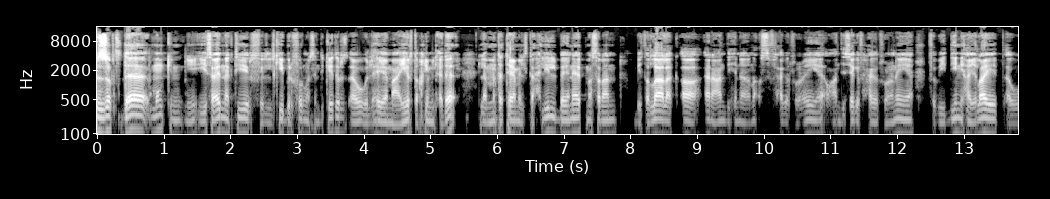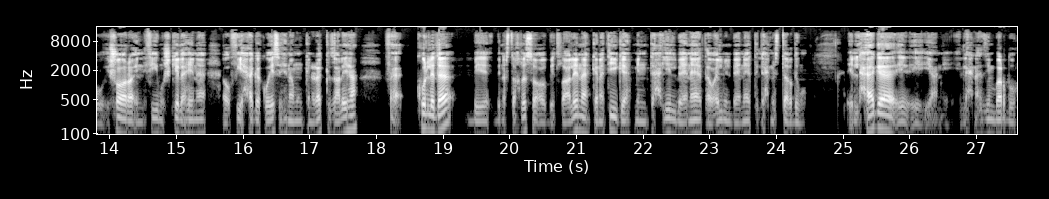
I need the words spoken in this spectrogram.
بالظبط. ده ممكن يساعدنا كتير في ال key performance indicators أو اللي هي معايير تقييم الأداء. لما أنت تعمل تحليل بيانات مثلا بيطلع لك آه أنا عندي هنا نقص في الحاجة الفلانية أو عندي زياده في الحاجة الفلانية فبيديني highlight أو إشارة إن في مشكلة هنا أو في حاجة كويسة هنا ممكن أركز عليها. فكل ده بنستخلصه أو بيطلع لنا كنتيجة من تحليل البيانات أو علم البيانات اللي إحنا بنستخدمه الحاجة يعني اللي إحنا عايزين برضو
